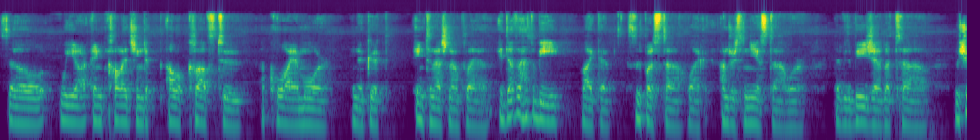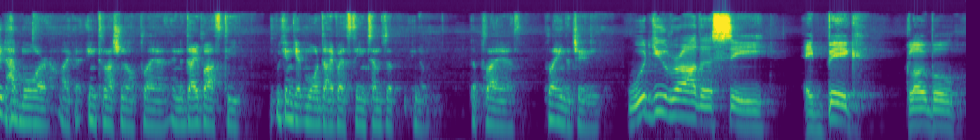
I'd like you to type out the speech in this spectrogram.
So we are encouraging the, our clubs to acquire more you know, good international players. It doesn't have to be like a superstar like Andres Iniesta or David Villa, but uh, we should have more like an international player and the diversity. We can get more diversity in terms of you know the players playing the J League. Would you rather see a big global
